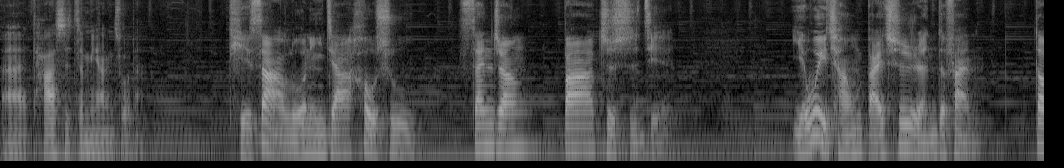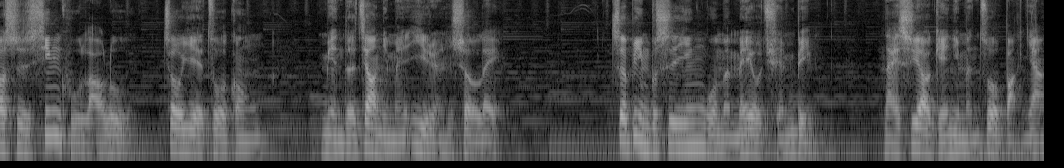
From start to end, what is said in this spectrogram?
呃，他是怎么样做的？铁萨罗尼迦后书三章八至十节，也未尝白吃人的饭，倒是辛苦劳碌，昼夜做工，免得叫你们一人受累。这并不是因我们没有权柄，乃是要给你们做榜样，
